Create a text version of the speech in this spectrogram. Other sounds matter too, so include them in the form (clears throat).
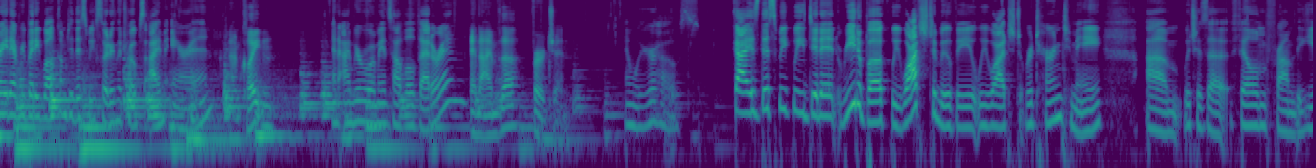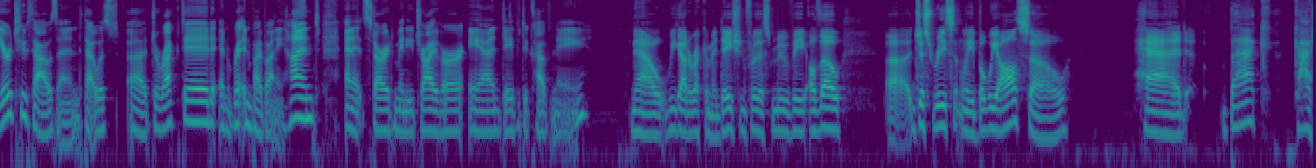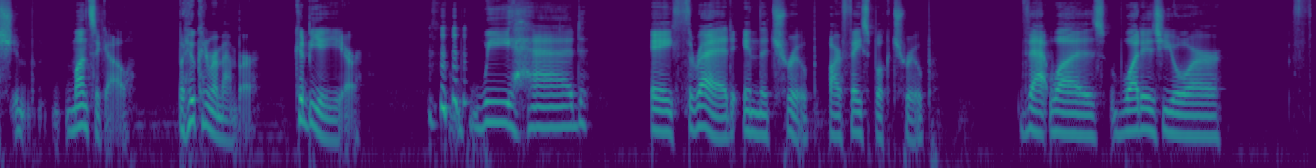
All right, everybody, welcome to this week's Learning the Tropes. I'm Erin. And I'm Clayton. And I'm your romance novel veteran. And I'm the virgin. And we're your hosts. Guys, this week we didn't read a book. We watched a movie. We watched Return to Me, um, which is a film from the year 2000 that was uh, directed and written by Bonnie Hunt. And it starred Minnie Driver and David Duchovny. Now, we got a recommendation for this movie, although uh, just recently, but we also had back, gosh, months ago, but who can remember? Could be a year. (laughs) we had a thread in the troop, our Facebook troop, that was what is your,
